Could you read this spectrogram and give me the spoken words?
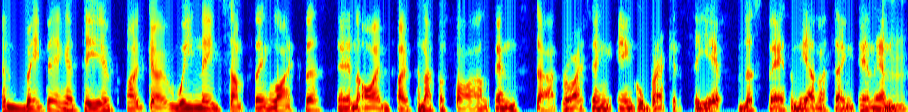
and me being a dev, I'd go, we need something like this, and I'd open up a file and start writing angle bracket CF this that and the other thing, and and Mhm.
